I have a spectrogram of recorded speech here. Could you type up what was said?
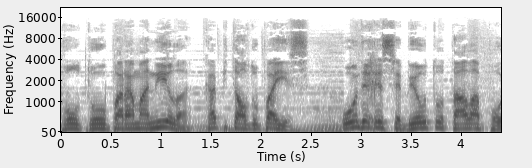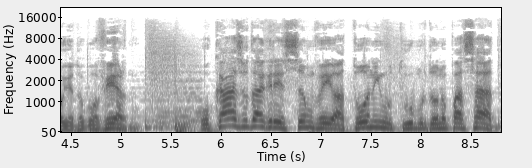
voltou para Manila, capital do país, onde recebeu total apoio do governo. O caso da agressão veio à tona em outubro do ano passado,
